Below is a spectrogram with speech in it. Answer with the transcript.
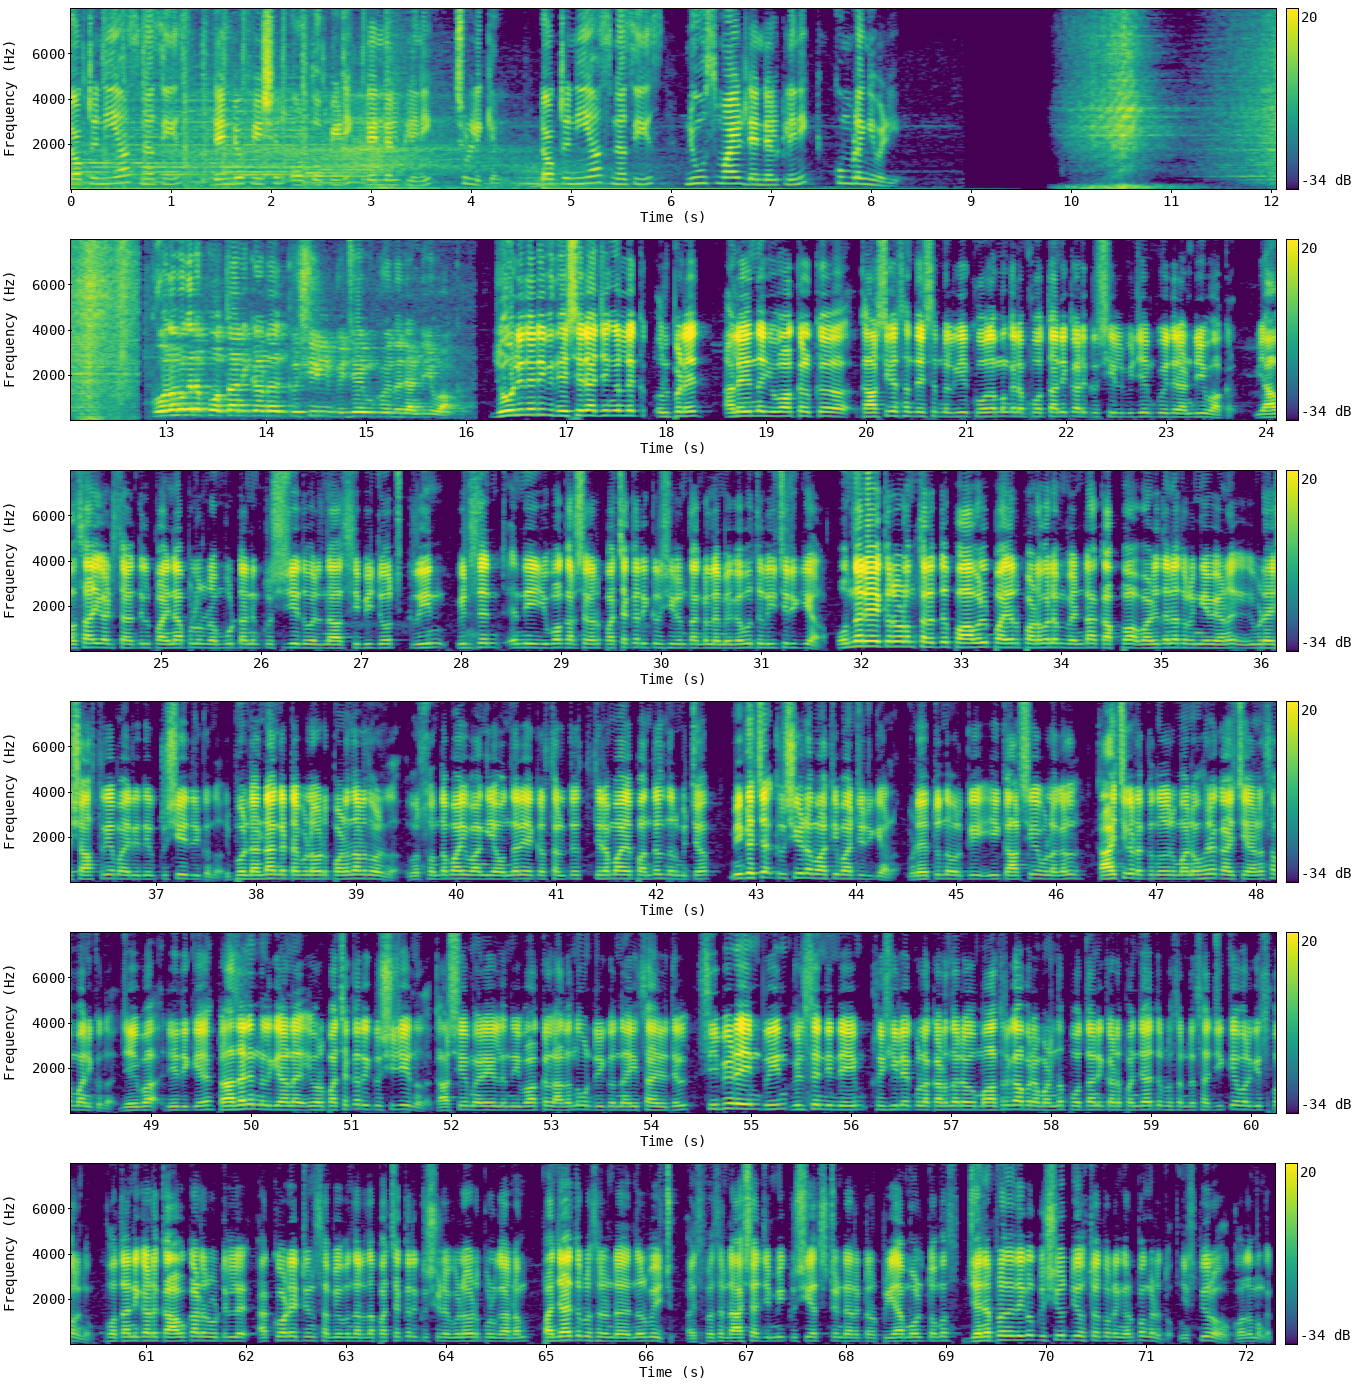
Doctor Niyas Nasees dentofacial orthopaedic dental clinic Chullikkal. Doctor Niyas Nasees new smile dental clinic Kumbalangi വഴി. കോതമംഗലം പോത്താനിക്കാട് കൃഷിയിൽ വിജയം കൊയ്ത രണ്ട് യുവാക്കൾ. ജോലി തേടി വിദേശ രാജ്യങ്ങളിലേക്ക് ഉൾപ്പെടെ അലയുന്ന യുവാക്കൾക്ക് കാർഷിക സന്ദേശം നൽകി കോതമംഗലം പോത്താനിക്കാട് കൃഷിയിൽ വിജയം കൊയ്ത രണ്ട് യുവാക്കൾ. വ്യാവസായിക അടിസ്ഥാനത്തിൽ പൈനാപ്പിളും റംബൂട്ടാനും കൃഷി ചെയ്തു വരുന്ന സിബി ജോർജ് ഗ്രീൻ വിൻസെന്റ് എന്നീ യുവ കർഷകർ പച്ചക്കറി കൃഷിയിലും തങ്ങളുടെ മികവ് തെളിയിച്ചിരിക്കുകയാണ്. ഒന്നര ഏക്കറോളം സ്ഥലത്ത് പാവൽ പയർ പടവലം വെണ്ട കപ്പ വഴുതന തുടങ്ങിയവയാണ് ഇവിടെ ശാസ്ത്രീയമായ രീതിയിൽ കൃഷി ചെയ്തിരിക്കുന്നത്. ഇപ്പോൾ രണ്ടാം ഘട്ട വിളവെടുപ്പാണ് നടന്നു വരുന്നത്. ഇവർ സ്വന്തമായി വാങ്ങിയ ഒന്നര ഏക്കർ സ്ഥലത്ത് സ്ഥിരമായ പന്തൽ നിർമ്മിച്ച് മികച്ച കൃഷിയിടമാക്കി മാറ്റിയിരിക്കുകയാണ്. ഇവിടെ എത്തുന്നവർക്ക് ഈ കാർഷിക വിളകൾ കാഴ്ച കിടക്കുന്ന ഒരു മനോഹര കാഴ്ചയാണ് സമ്മാനിക്കുന്നത്. ജൈവ രീതിക്ക് പ്രാധാന്യം നൽകിയാണ് ഇവർ പച്ചക്കറി കൃഷി ചെയ്യുന്നത്. കാർഷിക മേഖലയിൽ നിന്ന് യുവാക്കൾ അകന്നുകൊണ്ടിരിക്കുന്ന ഈ സാഹചര്യത്തിൽ സിബിയുടെയും ഗ്രീൻ വിൽസെന്റിന്റെയും കൃഷിയിലേക്കുള്ള കടന്നുവരവ് മാതൃകാപരമാണെന്ന് പോത്താനിക്കാട് പഞ്ചായത്ത് പ്രസിഡന്റ് സജി കെ വർഗീസ് പറഞ്ഞു. പോത്താനിക്കാട് കാവക്കാട് റൂട്ടിലെ അക്കോഡേറ്റിന് സമീപം നടന്ന പച്ചക്കറി കൃഷിയുടെ വിളവെടുപ്പ് ഉദ്ഘാടനം പഞ്ചായത്ത് പ്രസിഡന്റ് നിർവഹിച്ചു. വൈസ് പ്രസിഡന്റ് ആശ ജിമ്മി കൃഷി അസിസ്റ്റന്റ് ഡയറക്ടർ പ്രിയാമോൾ തോമസ് ജനപ്രതിനിധികൾ കൃഷി ഉദ്യോഗസ്ഥർ തുടങ്ങിയവർ പങ്കെടുത്തു. News bureau Kothamangalam.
